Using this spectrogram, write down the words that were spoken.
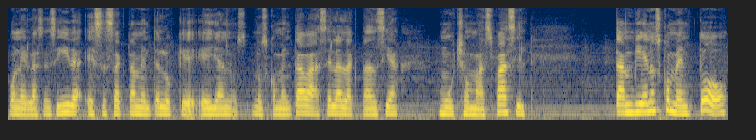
ponerlas enseguida. Es exactamente lo que ella nos, nos comentaba, hace la lactancia mucho más fácil. También nos comentó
